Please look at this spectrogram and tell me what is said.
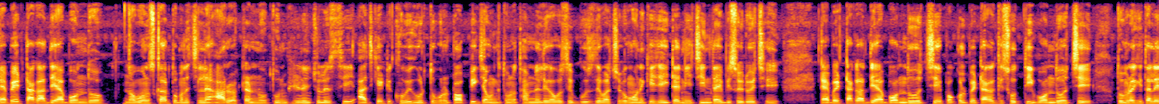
ট্যাবের টাকা দেয়া বন্ধ। নমস্কার, তোমাদের চ্যানেলে আরও একটা নতুন ভিডিও নিয়ে চলে এসেছি। আজকে একটি খুবই গুরুত্বপূর্ণ টপিক যেমন কি তোমরা থামনে লেগে অবশ্যই বুঝতে পারছ এবং অনেকেই এইটা নিয়ে চিন্তায় বিষয় রয়েছে। ট্যাবের টাকা দেয়া বন্ধ হচ্ছে, প্রকল্পের টাকা কি সত্যিই বন্ধ হচ্ছে? তোমরা কি তাহলে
